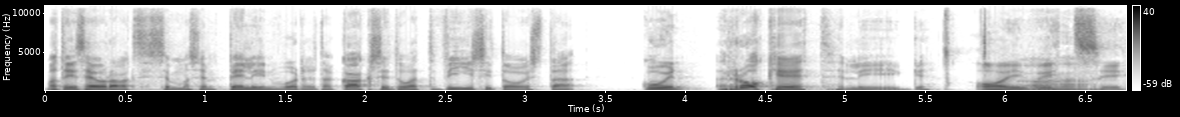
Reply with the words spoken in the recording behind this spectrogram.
Mä otin seuraavaksi semmoisen pelin vuodelta 2015 kuin Rocket League. Oi vitsi.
